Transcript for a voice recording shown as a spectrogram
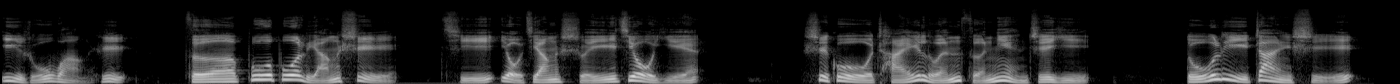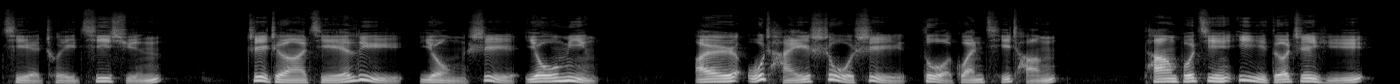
亦如往日，则波波粮食，其又将谁救也？是故柴轮则念之矣。独立战史，且垂七旬。智者节律，永世忧命，而无柴术士坐观其成。倘不尽义德之余，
